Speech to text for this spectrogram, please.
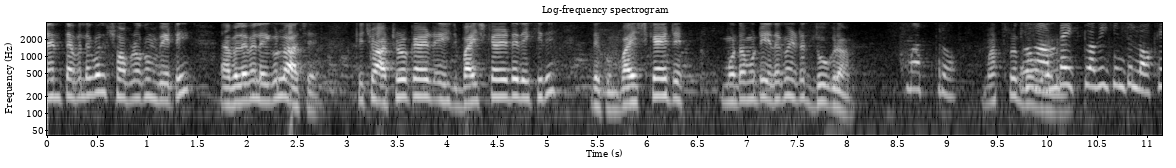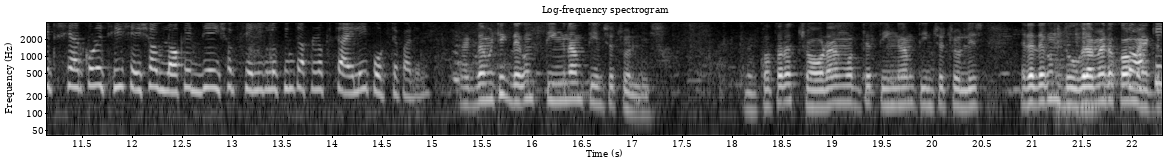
লেন্থ অ্যাভেলেবেল সব রকম ওয়েটেই অ্যাভেলেবেল এগুলো আছে। কিছু আঠেরো ক্যারেট এই বাইশ ক্যারেটে দেখিয়ে দিই। দেখুন বাইশ ক্যারেটে মোটামুটি এ দেখুন এটা দু গ্রাম। মাত্র। মাত্র এবং আমরা একটু আগে কিন্তু লকেট শেয়ার করেছি সেই সব লকেট দিয়ে এই এইসব চেনগুলো কিন্তু আপনারা চাইলেই পড়তে পারেন। একদমই ঠিক দেখুন তিন গ্রাম তিনশো চল্লিশ। কতটা চওড়ার মধ্যে তিন গ্রাম তিনশো চল্লিশ। এটা দেখুন দু গ্রামেরও কম এক স্টকে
